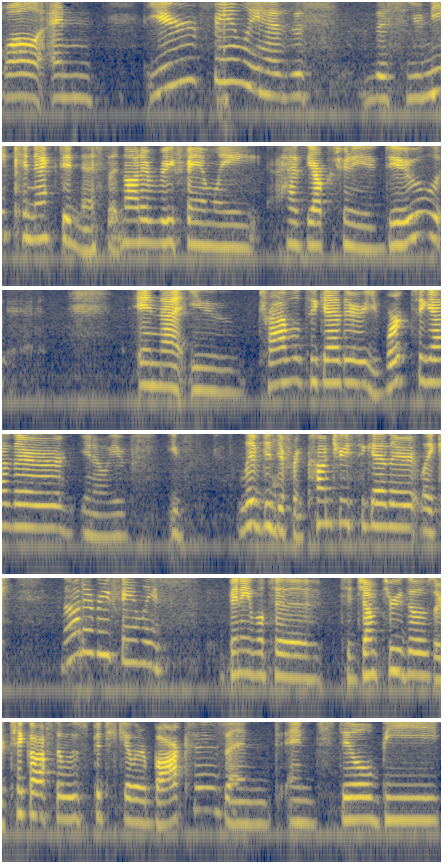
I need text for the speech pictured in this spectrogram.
Well, and your family has this this unique connectedness that not every family has the opportunity to do in that you travel together, you've worked together, you know, you've you've lived in different countries together. Like not every family's been able to to jump through those or tick off those particular boxes and and still be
